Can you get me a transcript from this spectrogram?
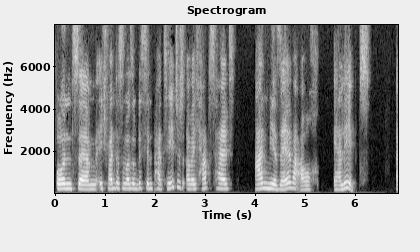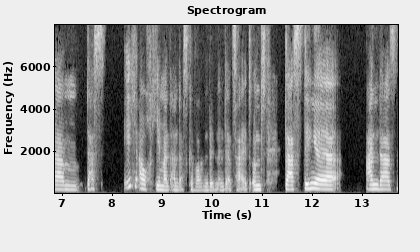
Und ähm, ich fand das immer so ein bisschen pathetisch, aber ich habe es halt an mir selber auch erlebt, ähm, dass ich auch jemand anders geworden bin in der Zeit und dass Dinge anders,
